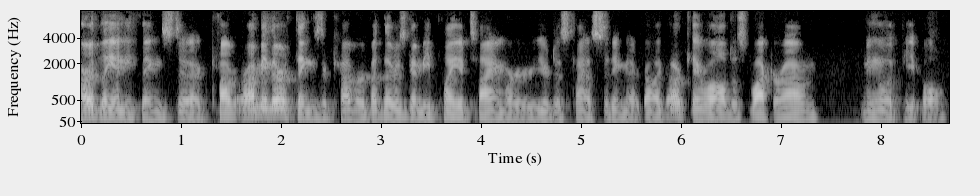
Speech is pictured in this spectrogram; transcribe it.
hardly any things to cover. I mean, there are things to cover, but there's gonna be plenty of time where you're just kind of sitting there, go like, okay, well, I'll just walk around, mingle with people.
